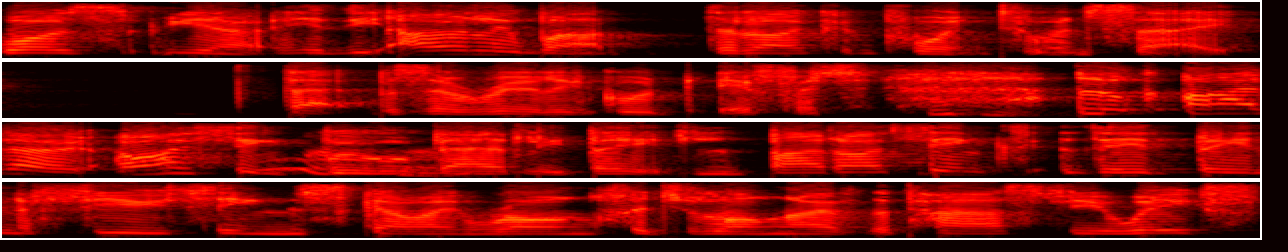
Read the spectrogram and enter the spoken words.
was, you know, the only one that I can point to and say that was a really good effort. Look, I don't. I think we were badly beaten, but I think there'd been a few things going wrong for Geelong over the past few weeks,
